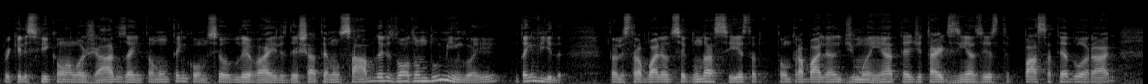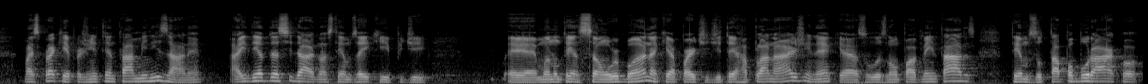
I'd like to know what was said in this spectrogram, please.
Porque eles ficam alojados, aí então não tem como. Se eu levar eles, deixar até no sábado, eles voltam no domingo, aí não tem vida. Então eles trabalham de segunda a sexta, estão trabalhando de manhã até de tardezinha, às vezes passa até do horário. Mas para quê? Para a gente tentar amenizar, né? Aí dentro da cidade nós temos a equipe de é, manutenção urbana, que é a parte de terraplanagem, né, que é as ruas não pavimentadas. Temos o tapa-buraco,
